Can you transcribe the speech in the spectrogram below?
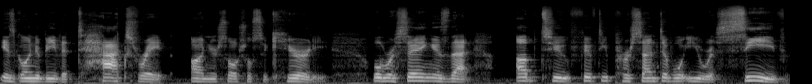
is going to be the tax rate on your Social Security. What we're saying is that up to 50% of what you receive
